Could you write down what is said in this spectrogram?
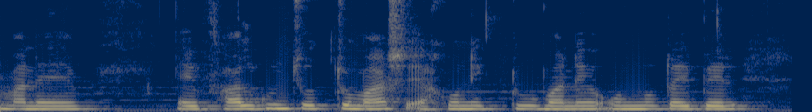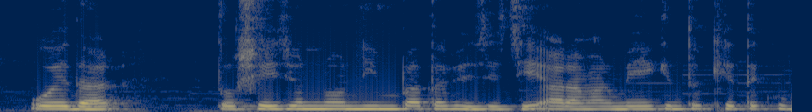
মানে এই ফাল্গুন চৈত্র মাস এখন একটু মানে অন্য টাইপের ওয়েদার তো সেই জন্য নিম পাতা ভেজেছি। আর আমার মেয়ে কিন্তু খেতে খুব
